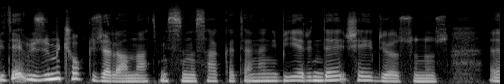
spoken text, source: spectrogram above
Bir de üzümü çok güzel anlatmışsınız hakikaten. Hani bir yerinde şey diyorsunuz e,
